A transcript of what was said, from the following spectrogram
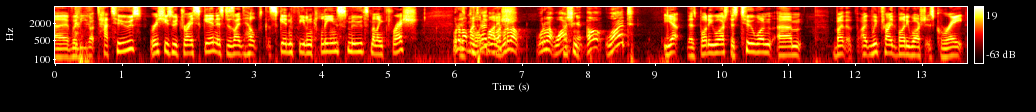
uh, whether you've got tattoos or issues with dry skin, it's designed to help skin feeling clean, smooth, smelling fresh. What about my body whole body? wash. What about what about washing it? Oh, what? Yep, there's body wash. There's two one. Um, but the, we've tried the body wash. It's great.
